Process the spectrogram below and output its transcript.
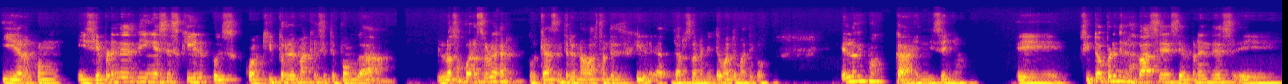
y, y si aprendes bien ese skill, pues cualquier problema que se te ponga, lo vas a poder resolver, porque has entrenado bastante ese skill de razonamiento matemático. Es lo mismo acá en diseño. Eh, si tú aprendes las bases, si aprendes eh,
